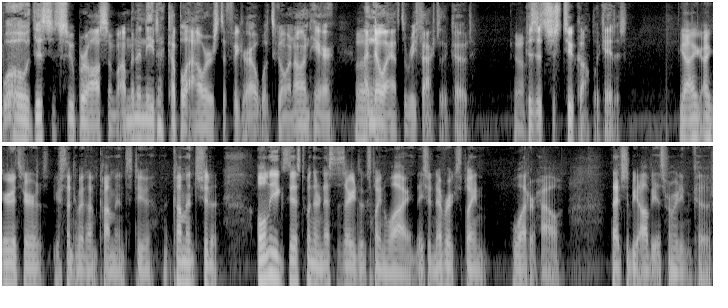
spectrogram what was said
whoa, this is super awesome. I'm going to need a couple hours to figure out what's going on here. Uh, I know I have to refactor the code because yeah. it's just too complicated. Yeah, I, I, agree with your, your sentiment on comments too. Comments should only exist when they're necessary to explain why. They should never explain what or how. That should be obvious from reading the code.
